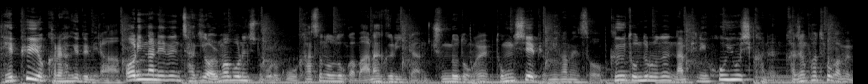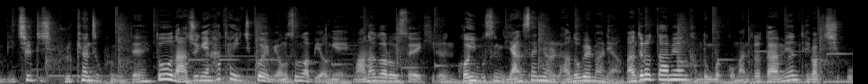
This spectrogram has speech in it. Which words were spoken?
대표의 역할을 하게 됩니다. 어린 아내는 자기가 얼마 버는지도 모르고 가사노동과 만화 그리기란 중노동을 동시에 병행하면서 그 돈으로는 남편이 호의호식하는 가정 파트로 가면 미칠 듯이 불쾌한 작품인데 또 나중에 하타 이치코의 명성과 명예 만화가로서의 길은 거의 무슨 양산형 라노벨 마냥. 만들었다 하면 감동받고 만들었다 하면 대박치고.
